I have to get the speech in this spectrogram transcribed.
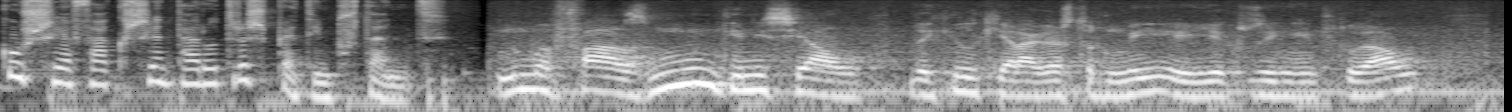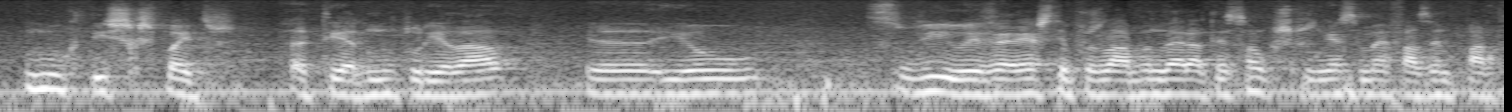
com o chefe a acrescentar outro aspecto importante. Numa fase muito inicial daquilo que era a gastronomia e a cozinha em Portugal, no que diz respeito a ter notoriedade, eh, eu subi o Everest e pus lá a bandeira, atenção que os cozinheiros também fazem parte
